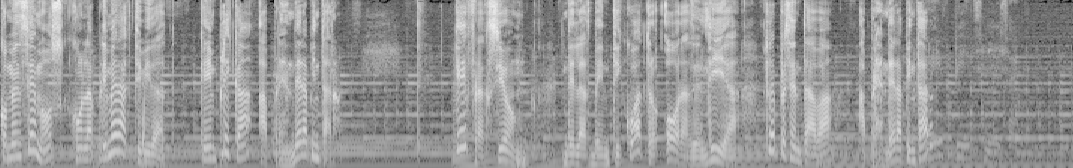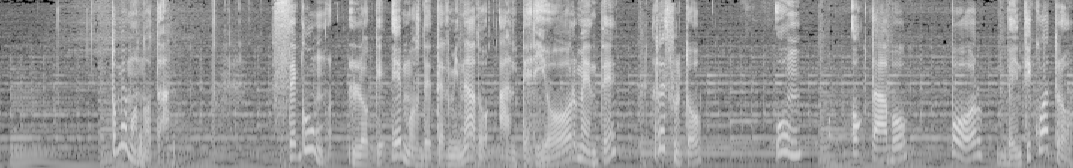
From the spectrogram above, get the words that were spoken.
Comencemos con la primera actividad que implica aprender a pintar. ¿Qué fracción de las 24 horas del día representaba aprender a pintar? Tomemos nota. Según lo que hemos determinado anteriormente, resultó un octavo por 24,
